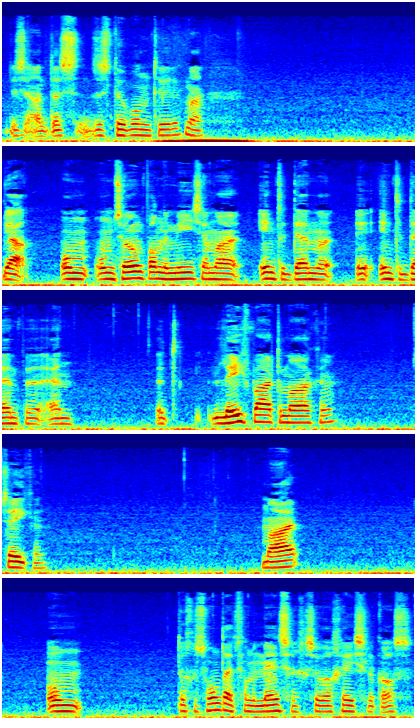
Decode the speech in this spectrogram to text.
Dus ja, dat is, dat is dubbel natuurlijk, maar ja, om, om zo'n pandemie zeg maar in te, demmen, in, in te dempen en het leefbaar te maken, zeker. Maar om de gezondheid van de mensen, zowel geestelijk als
